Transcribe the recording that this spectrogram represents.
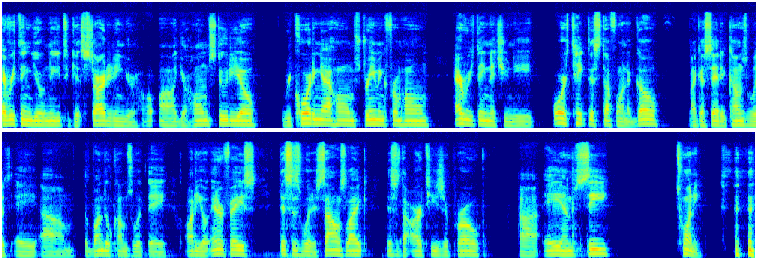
everything you'll need to get started in your uh, your home studio, recording at home, streaming from home, everything that you need or take this stuff on the go. Like I said, it comes with a um, the bundle comes with a audio interface. This is what it sounds like. This is the Artesia Pro uh, AMC 20.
